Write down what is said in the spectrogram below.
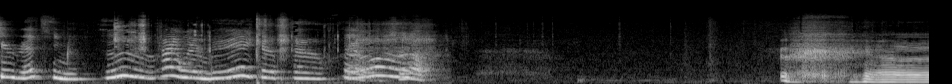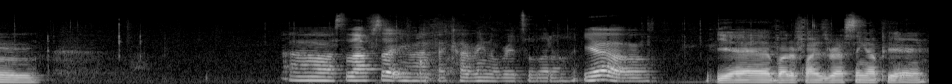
You're rushing me. Ooh, I wear makeup now. Oh. Shut up. Oh, so that's what you meant by covering the words a little. Yo. Yeah, butterflies resting up here.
